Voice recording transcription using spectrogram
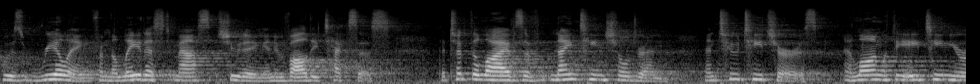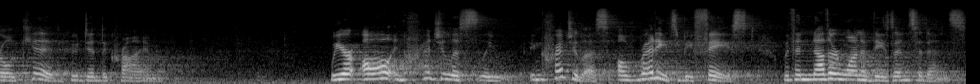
who's reeling from the latest mass shooting in Uvalde, Texas, that took the lives of 19 children and two teachers, along with the 18 year old kid who did the crime. We are all incredulously incredulous already to be faced with another one of these incidents,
